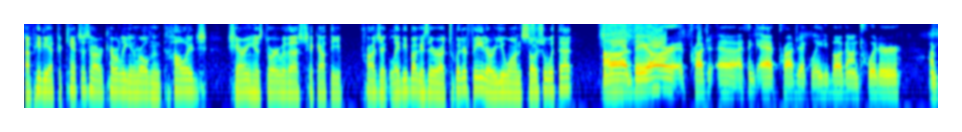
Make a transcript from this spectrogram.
uh, pediatric cancer survivor, currently enrolled in college, sharing his story with us. Check out the Project Ladybug. Is there a Twitter feed or are you on social with that? Uh, they are project. Uh, I think at Project Ladybug on Twitter. I'm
